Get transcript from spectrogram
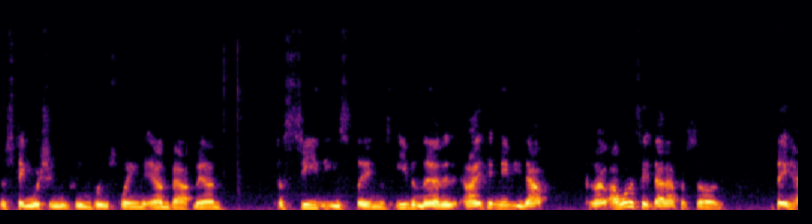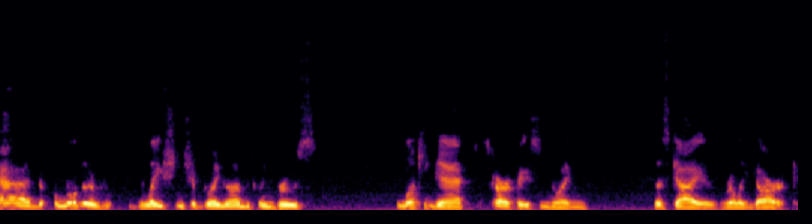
distinguishing between Bruce Wayne and Batman. To see these things, even then, and, and I think maybe that because I, I want to say that episode they had a little bit of relationship going on between Bruce looking at Scarface and going, "This guy is really dark,"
